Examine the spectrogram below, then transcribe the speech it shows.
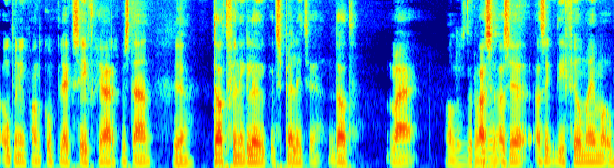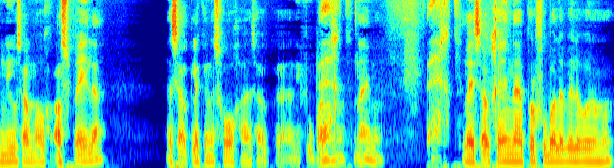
opening van het complex 70-jarig bestaan. ja, Dat vind ik leuk, het spelletje. Dat. Maar alles eromheen. als, als, je, als ik die film helemaal opnieuw zou mogen afspelen, dan zou ik lekker naar school gaan. Zou ik niet voetballen. Echt? Nee man. Echt? Nee, zou ik geen eh, profvoetballer willen worden man.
